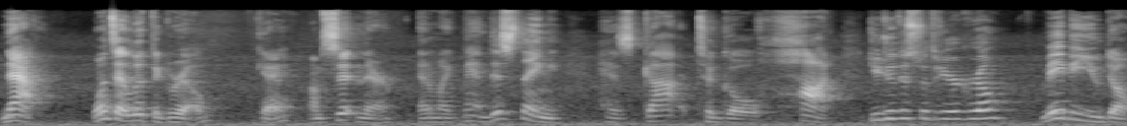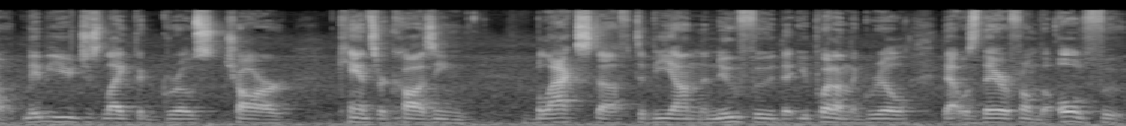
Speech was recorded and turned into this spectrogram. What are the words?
Now, once I lit the grill, okay, I'm sitting there and I'm like, man, this thing has got to go hot. Do you do this with your grill? Maybe you don't. Maybe you just like the gross char, cancer causing black stuff to be on the new food that you put on the grill that was there from the old food.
